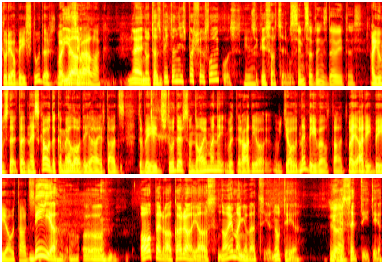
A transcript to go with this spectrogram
tur jau bija students, vai Jā. Tas ir vēlāk? Nē, nu, tas bija tajos pašos laikos, Jā. Cik es atceros. 179. A jums ne- tad neskauda, ka melodijā ir tāds, tur bija students un noimani, bet radio jau nebija vēl tāda, vai arī bija jau tāds? Bija uh, operā karājās Noimaņa vecie, nu tie Jā. 57.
